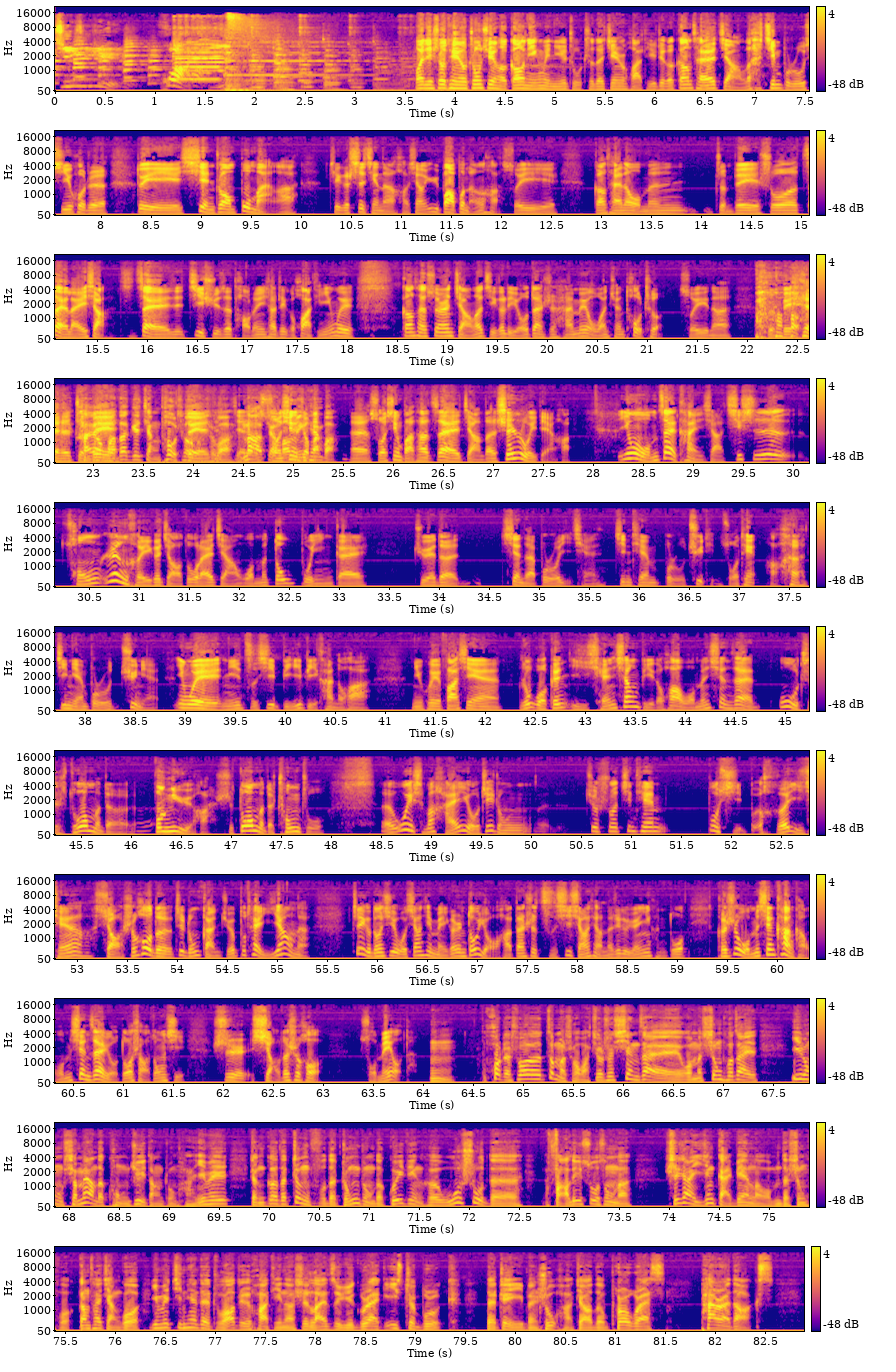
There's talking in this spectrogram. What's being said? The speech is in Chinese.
今日话题，欢迎收听由中讯和高宁为您主持的今日话题。这个刚才讲了今不如昔或者对现状不满啊，这个事情呢好像欲罢不能哈，所以刚才呢我们准备说再来一下，再继续再讨论一下这个话题。因为刚才虽然讲了几个理由，但是还没有完全透彻，所以呢 准备准备把它给讲透彻，对是吧？那索性就把吧，呃，索性把它再讲的深入一点哈。因为我们再看一下，其实从任何一个角度来讲，我们都不应该觉得现在不如以前，今天不如去天，昨天啊，今年不如去年。因为你仔细比一比看的话，你会发现，如果跟以前相比的话，我们现在物质是多么的丰裕哈，是多么的充足。呃，为什么还有这种，就是说今天不喜不和以前小时候的这种感觉不太一样呢？这个东西我相信每个人都有哈，但是仔细想想呢，这个原因很多。可是我们先看看我们现在有多少东西是小的时候所没有的。嗯，或者说这么说吧，就是现在我们生活在一种什么样的恐惧当中哈？因为整个的政府的种种的规定和无数的法律诉讼呢，实际上已经改变了我们的生活。刚才讲过，因为今天的主要这个话题呢，是来自于 Greg Easterbrook 的这一本书哈，叫做《Progress Paradox》。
